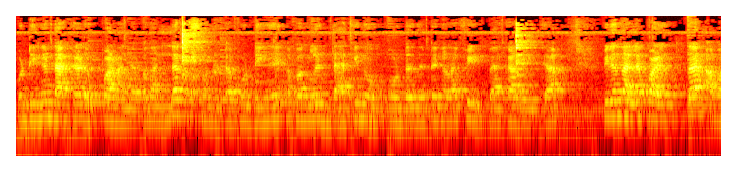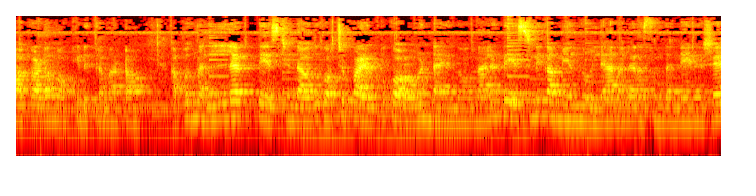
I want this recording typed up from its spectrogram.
പുഡിംഗ് ഉണ്ടാക്കാൻ എളുപ്പമാണല്ലോ അപ്പൊ നല്ല രസമുണ്ട് കേട്ടോ പുഡിംഗ് അപ്പൊ നിങ്ങൾ ഉണ്ടാക്കി നോക്കുന്നുണ്ട് എന്നിട്ട് നിങ്ങളെ ഫീഡ്ബാക്ക് അറിയിക്കുക പിന്നെ നല്ല പഴുത്ത അവാക്കാടോ നോക്കി എടുക്കണം കേട്ടോ അപ്പൊ നല്ല ടേസ്റ്റ് ഉണ്ടാവും. അത് കുറച്ച് പഴുപ്പ് കുറവുണ്ടായിരുന്നു. എന്നാലും ടേസ്റ്റിന് കമ്മിയൊന്നുമില്ല. നല്ല രസം തന്നെയാണ്. പക്ഷെ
